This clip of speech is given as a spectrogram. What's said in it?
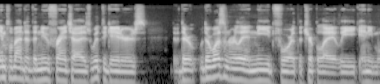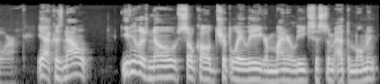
implemented the new franchise with the Gators, there there wasn't really a need for the AAA league anymore. Yeah, because now even though there's no so-called AAA league or minor league system at the moment,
